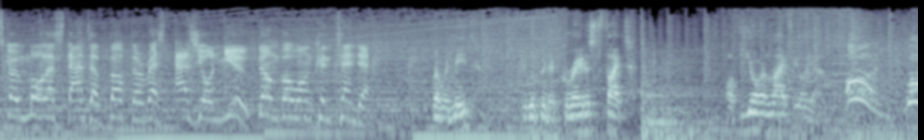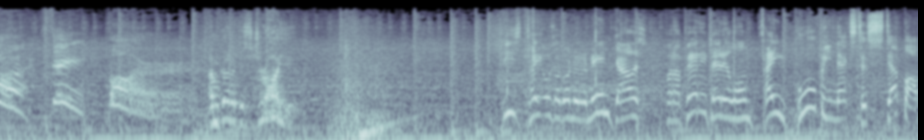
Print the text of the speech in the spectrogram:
The Moscow Mauler stands above the rest as your new number one contender. When we meet, it will be the greatest fight of your life, Ilja. On one, three, four. I'm gonna destroy you. These titles are going to remain Gallus for a very, very long time. Who will be next to step up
